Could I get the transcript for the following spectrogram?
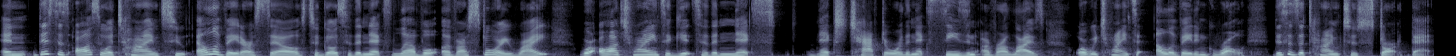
And this is also a time to elevate ourselves to go to the next level of our story, right? We're all trying to get to the next next chapter or the next season of our lives, or we're trying to elevate and grow. This is a time to start that.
